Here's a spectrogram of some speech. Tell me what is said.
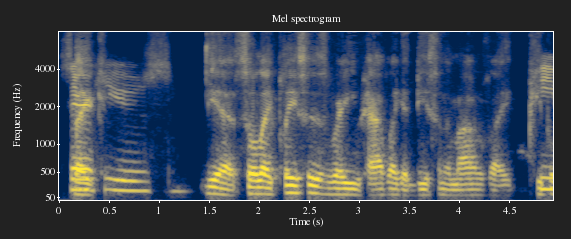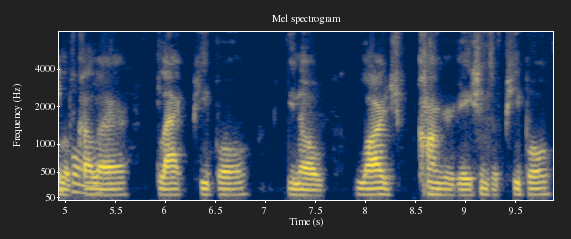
Syracuse. Like, yeah, so like places where you have like a decent amount of like people, people. of color, black people, you know, large congregations of people.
